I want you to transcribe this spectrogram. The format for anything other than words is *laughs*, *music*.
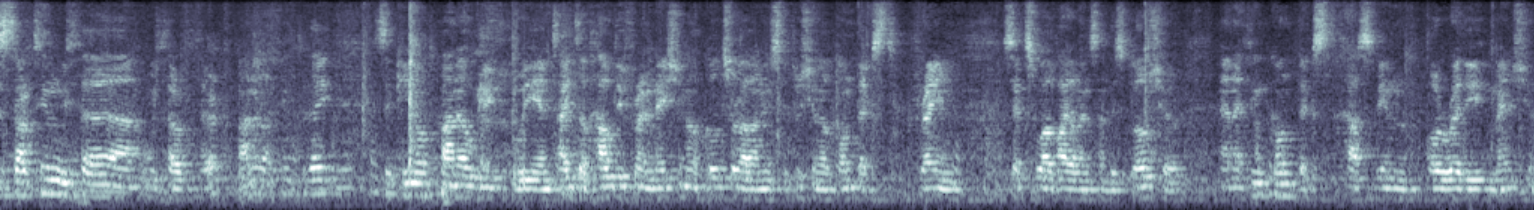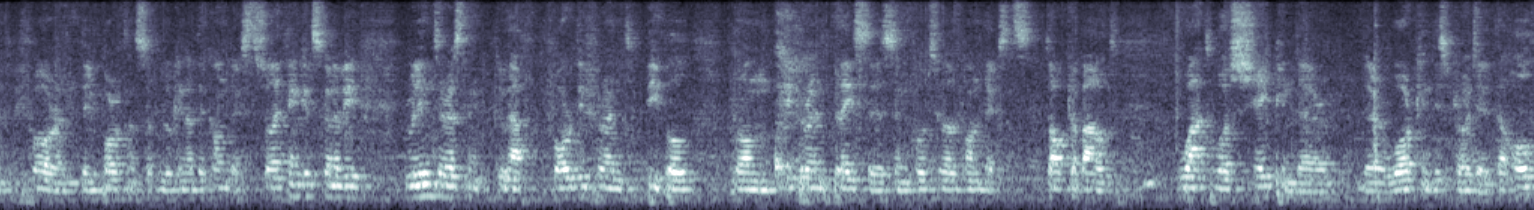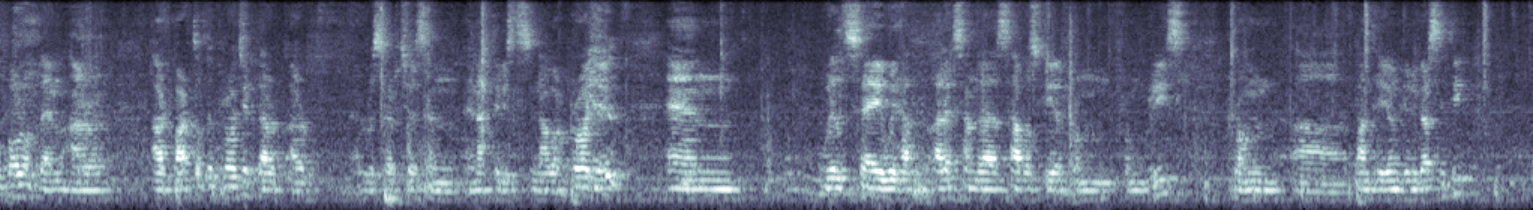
starting with, uh, with our third panel, I think, today. It's a keynote panel we, we entitled How Different National, Cultural and Institutional Contexts Frame Sexual Violence and Disclosure. And I think context has been already mentioned before and the importance of looking at the context. So I think it's going to be really interesting to have four different people from different places and cultural contexts talk about what was shaping their, their work in this project. All four of them are, are part of the project, are, are researchers and, and activists in our project. And we'll say we have Alexandra Zavos here from, from Greece, from uh, Panteion University,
